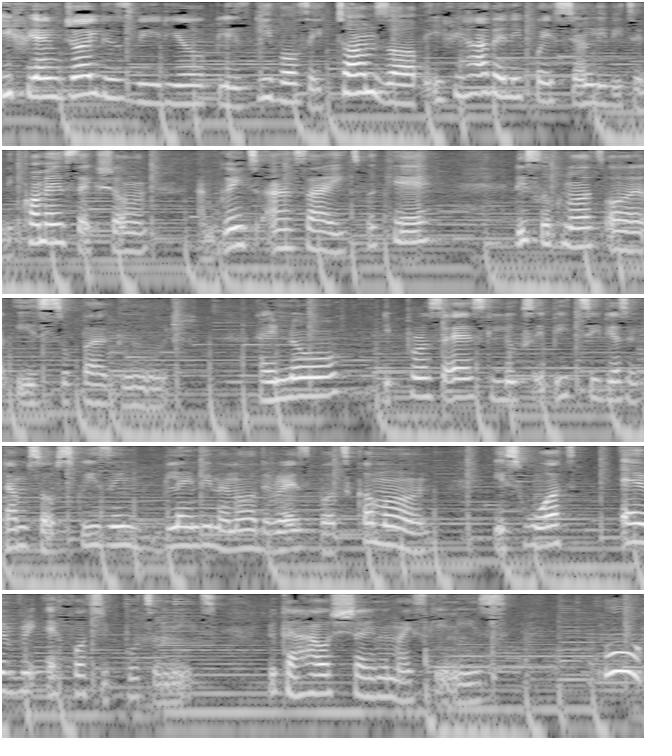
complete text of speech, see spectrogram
if you enjoyed this video please give us a thumbs up. If you have any question leave it in the comment section. I'm going to answer it okay? This coconut oil is super good. I know the process looks a bit tedious in terms of squeezing blending and all the rest but come on it's worth every effort you put on it. Look at how shiny my skin is. Ooh.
